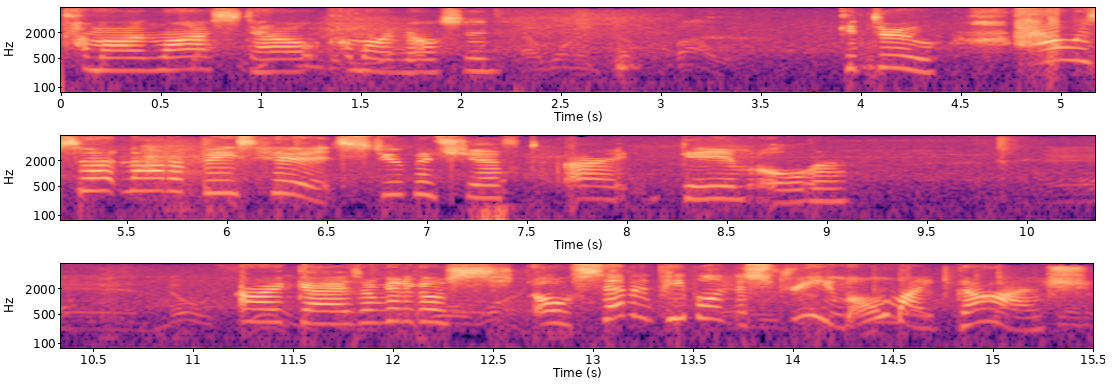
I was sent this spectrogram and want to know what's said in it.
Come on, last out. Come on, Nelson. Get through. How is that not a base hit? Stupid shift. Alright, game over. Alright guys, I'm gonna go, oh, seven people in the stream, oh my gosh.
